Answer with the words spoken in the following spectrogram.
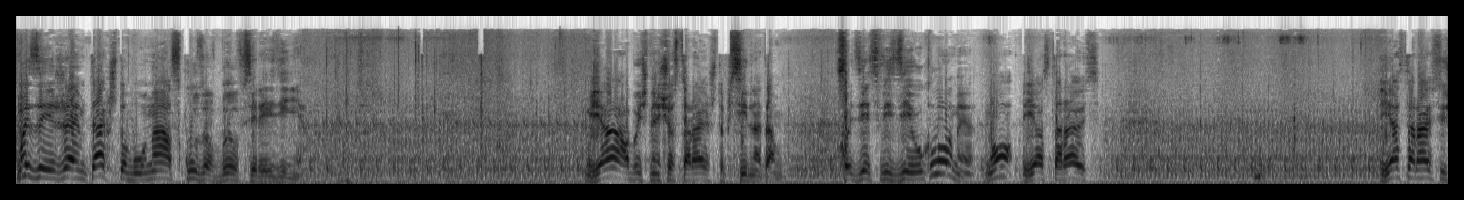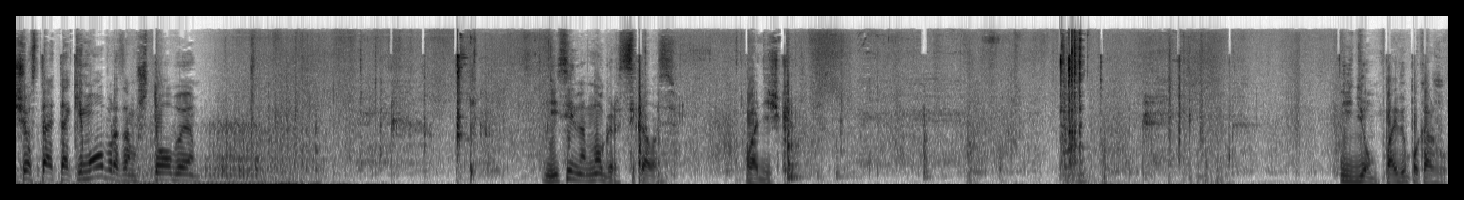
Мы заезжаем так, чтобы у нас кузов был в середине. Я обычно еще стараюсь, чтобы сильно там, хоть здесь везде уклоны, но я стараюсь, я стараюсь еще стать таким образом, чтобы не сильно много растекалась водичка. Идем, пойду покажу.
